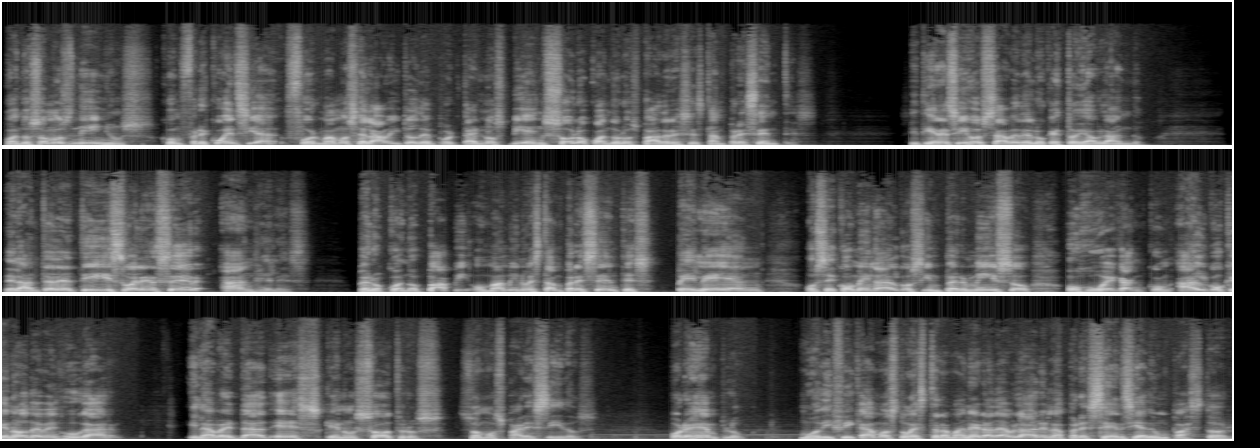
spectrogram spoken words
Cuando somos niños, con frecuencia formamos el hábito de portarnos bien solo cuando los padres están presentes. Si tienes hijos, sabes de lo que estoy hablando. Delante de ti suelen ser ángeles, pero cuando papi o mami no están presentes, pelean o se comen algo sin permiso o juegan con algo que no deben jugar. Y la verdad es que nosotros somos parecidos. Por ejemplo, modificamos nuestra manera de hablar en la presencia de un pastor.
